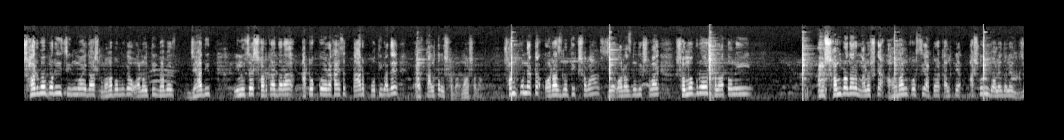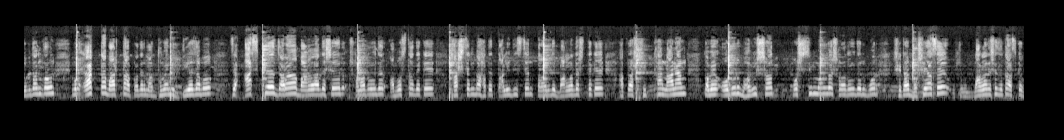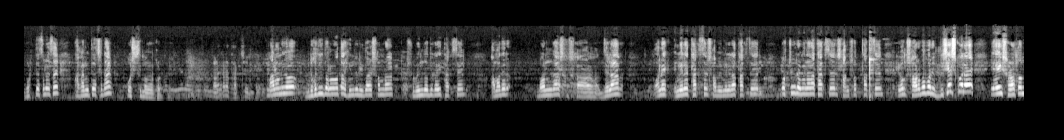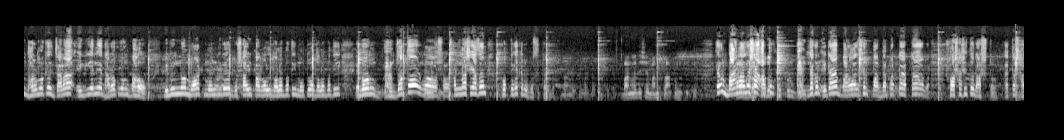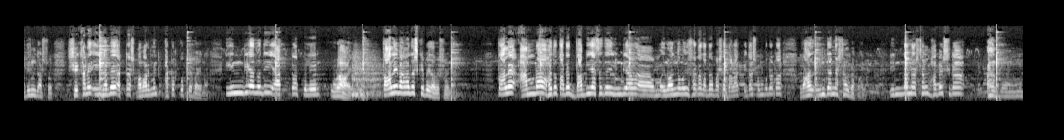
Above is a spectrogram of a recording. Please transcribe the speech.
সর্বোপরি চিন্ময় দাস মহাপ্রভুকে অনৈতিকভাবে জেহাদি ইনুসের সরকার দ্বারা আটক করে রাখা হয়েছে, তার প্রতিবাদে কালকের এই সভা, মহাসভা। সম্পূর্ণ একটা অরাজনৈতিক সভা, যে অরাজনৈতিক সভায় সমগ্র সনাতনী সম্প্রদায়ের মানুষকে আহ্বান করছি, আপনারা কালকে আসুন, দলে দলে যোগদান করুন এবং একটা বার্তা আপনাদের মাধ্যমে আমি দিয়ে যাব যে আজকে যারা বাংলাদেশের সনাতনীদের অবস্থা দেখে হাসছেন বা হাতে তালি দিচ্ছেন, তারা যদি বাংলাদেশ থেকে আপনারা শিক্ষা না নেন, তবে অদূর ভবিষ্যৎ পশ্চিমবঙ্গের সনাতনীদের উপর সেটা বসে আছে। বাংলাদেশে যেটা আজকে ঘটতে চলেছে, আগামীতে সেটা পশ্চিমবঙ্গে ঘটবে। কারা কারা থাকছেন মাননীয় বিরোধী দলনেতা হিন্দু হৃদয় সম্রাট শুভেন্দু অধিকারী থাকছেন। আমাদের বনগাঁ জেলার অনেক এমএলএ থাকছেন সব এমএলএরা থাকছেন প্রচুর এমএলএরা থাকছেন সাংসদ থাকছেন এবং সর্বোপরি বিশেষ করে এই সনাতন ধর্মকে যারা এগিয়ে নিয়ে ধারক এবং বাহক বিভিন্ন মঠ মন্দিরে গোসাই পাগল দলপতি মতুয়া দলপতি এবং যত সন্ন্যাসী। আছেন প্রত্যেকে এখানে উপস্থিত থাকবে বাংলাদেশের মানুষ তো আতঙ্কিত। দেখুন বাংলাদেশে আতঙ্ক। দেখুন এটা বাংলাদেশের ব্যাপারটা একটা স্বশাসিত রাষ্ট্র একটা স্বাধীন রাষ্ট্র। সেখানে এইভাবে একটা গভর্নমেন্ট আটক করতে পারে না। ইন্ডিয়া যদি একটা প্লেন উড়ায় তাহলে বাংলাদেশ কেঁপে যাবে শুনে না তাহলে আমরা হয়তো তাদের দাবি আছে যে ইন্ডিয়ার নরেন্দ্র মোদী সরকার তাদের পাশে দাঁড়াক। এটা সম্পূর্ণ একটা ইন্টারন্যাশনাল ব্যাপার। ইন্টারন্যাশনালভাবে সেটা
